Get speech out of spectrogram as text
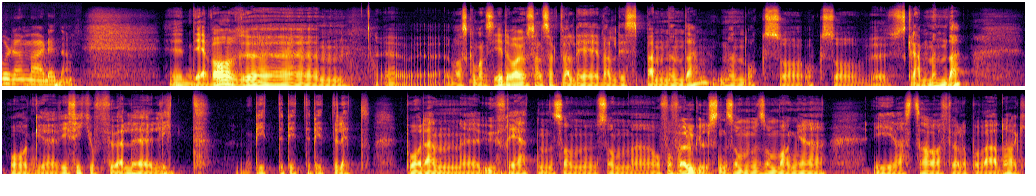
Hvordan var det da? Det var Eh, hva skal man si? Det var jo selvsagt veldig, veldig spennende, men også, også, eh, skremmende. Og eh, vi fikk jo føle litt, bitte, bitte, bitte litt, på den ufriheten som, som, og forfølgelsen som, som mange i Vest-Sahara føler på hver dag.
